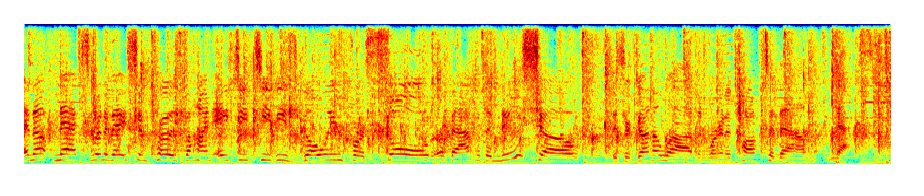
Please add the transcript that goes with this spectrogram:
And up next, renovation pros behind HGTV's Going for Sold are back with a new show that you're gonna love, and we're gonna talk to them next.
